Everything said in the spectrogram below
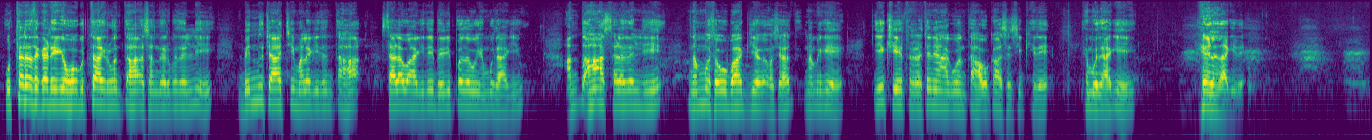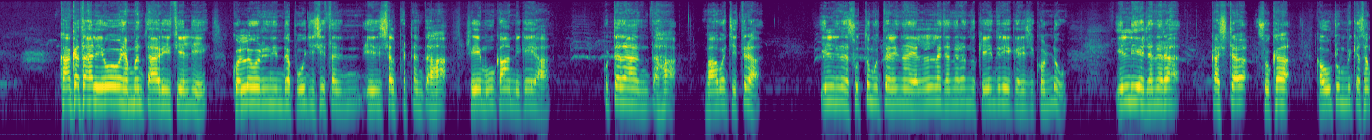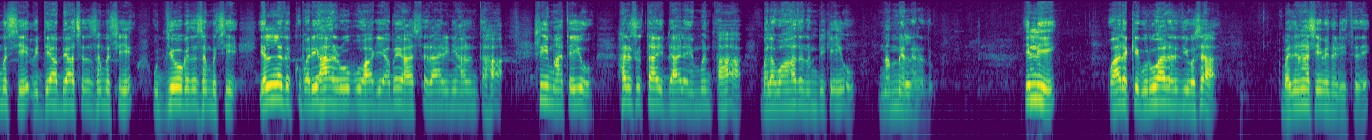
ಉತ್ತರದ ಕಡೆಗೆ ಹೋಗುತ್ತಾ ಇರುವಂತಹ ಸಂದರ್ಭದಲ್ಲಿ ಬೆನ್ನು ಚಾಚಿ ಮಲಗಿದಂತಹ ಸ್ಥಳವಾಗಿದೆ ಬೆರಿಪದವು ಎಂಬುದಾಗಿಯೂ, ಅಂತಹ ಸ್ಥಳದಲ್ಲಿಯೇ ನಮ್ಮ ಸೌಭಾಗ್ಯವಶಾತ್ ನಮಗೆ ಈ ಕ್ಷೇತ್ರ ರಚನೆ ಆಗುವಂತಹ ಅವಕಾಶ ಸಿಕ್ಕಿದೆ. ಎಂಬುದಾಗಿ ಹೇಳಲಾಗಿದೆ. ಕಾಕತಾಳಿಯೋ ಎಂಬಂತಹ ರೀತಿಯಲ್ಲಿ ಕೊಲ್ಲೂರಿನಿಂದ ಪೂಜಿಸಿ ಇರಿಸಲ್ಪಟ್ಟಂತಹ ಶ್ರೀ ಮೂಕಾಂಬಿಕೆಯ ಪುಟ್ಟದಾದಂತಹ ಭಾವಚಿತ್ರ ಇಲ್ಲಿನ ಸುತ್ತಮುತ್ತಲಿನ ಎಲ್ಲ ಜನರನ್ನು ಕೇಂದ್ರೀಕರಿಸಿಕೊಂಡು ಇಲ್ಲಿಯ ಜನರ ಕಷ್ಟ, ಸುಖ, ಕೌಟುಂಬಿಕ ಸಮಸ್ಯೆ, ವಿದ್ಯಾಭ್ಯಾಸದ ಸಮಸ್ಯೆ ಉದ್ಯೋಗದ ಸಮಸ್ಯೆ, ಎಲ್ಲದಕ್ಕೂ ಪರಿಹಾರ ರೂಪವಾಗಿ ಅಭಯ ಹಸ್ತಧಾರಿಣಿಯಾದಂತಹ ಶ್ರೀಮಾತೆಯು ಹರಸುತ್ತಾ ಇದ್ದಾಳೆ ಎಂಬಂತಹ ಬಲವಾದ ನಂಬಿಕೆಯು ನಮ್ಮೆಲ್ಲರದು. ಇಲ್ಲಿ ವಾರಕ್ಕೆ ಗುರುವಾರದ ದಿವಸ ಭಜನಾ ಸೇವೆ ನಡೆಯುತ್ತದೆ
